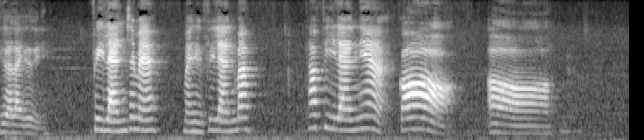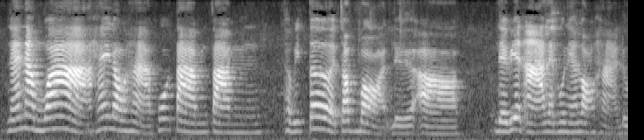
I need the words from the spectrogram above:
คืออะไรเอ่ยฟรีแลนซ์ใช่ไหมหมายถึงฟรีแลนซ์ป่ะ ถ้าฟรีแลนซ์เนี่ยก็เอ่อแนะนำว่าให้ลองหาพวกตามตามทวิตเตอร์ job board หรืออ่า DeviantArt อะไรพวกนี้ลองหาดู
